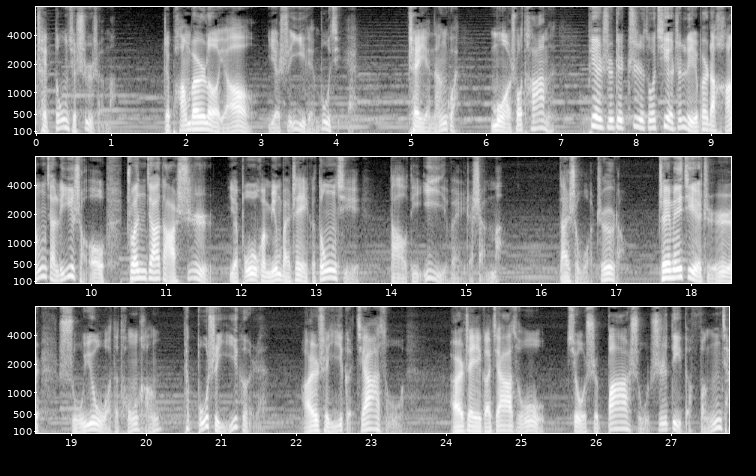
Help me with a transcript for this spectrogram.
这东西是什么。这旁边乐瑶也是一脸不解。这也难怪，莫说他们，便是这制作戒指里边的行家里手、专家大师，也不会明白这个东西到底意味着什么。但是我知道。这枚戒指属于我的同行，他不是一个人，而是一个家族，而这个家族就是巴蜀之地的冯家。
